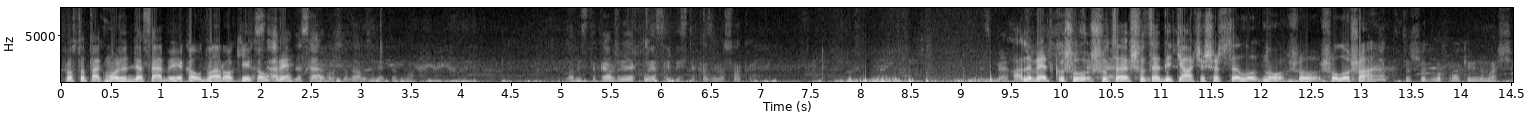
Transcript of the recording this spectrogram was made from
Просто так може для себе, яка у 2 роки, яка у 3. Для себе просто зараз, розумієте? Вона десь така вже як лисий, десь така зависока. Десь метр. Але видко, що, що, це, що це дитяче, що це ло- ну, що, що лоша. А, То що, двох років нема ще?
